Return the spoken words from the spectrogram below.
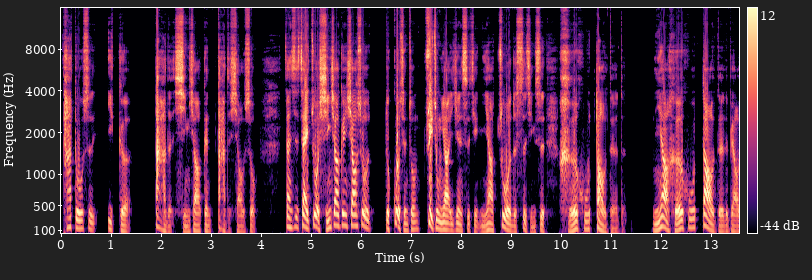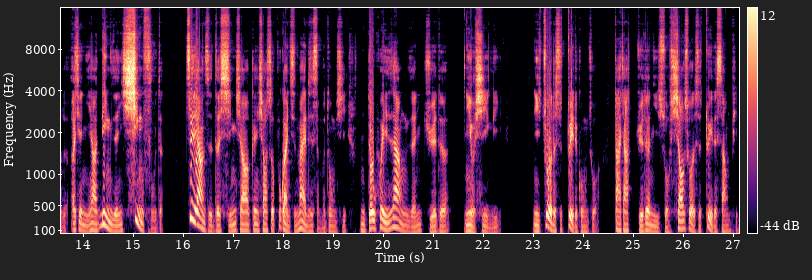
它都是一个。大的行销跟大的销售，但是在做行销跟销售的过程中，最重要一件事情，你要做的事情是合乎道德的，你要合乎道德的标准，而且你要令人信服的，这样子的行销跟销售，不管你是卖的是什么东西，你都会让人觉得你有吸引力，你做的是对的工作，大家觉得你所销售的是对的商品，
